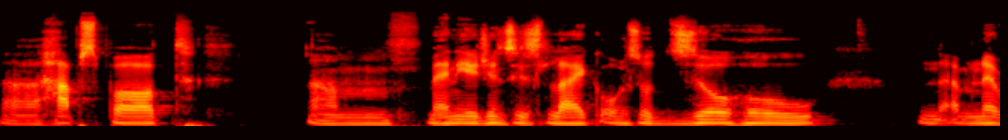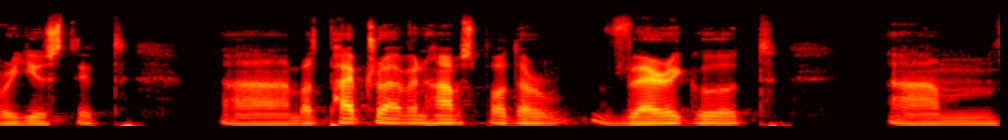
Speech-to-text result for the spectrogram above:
uh, HubSpot. Um, many agencies like also Zoho. I've never used it, uh, but Pipedrive and HubSpot are very good. Um,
